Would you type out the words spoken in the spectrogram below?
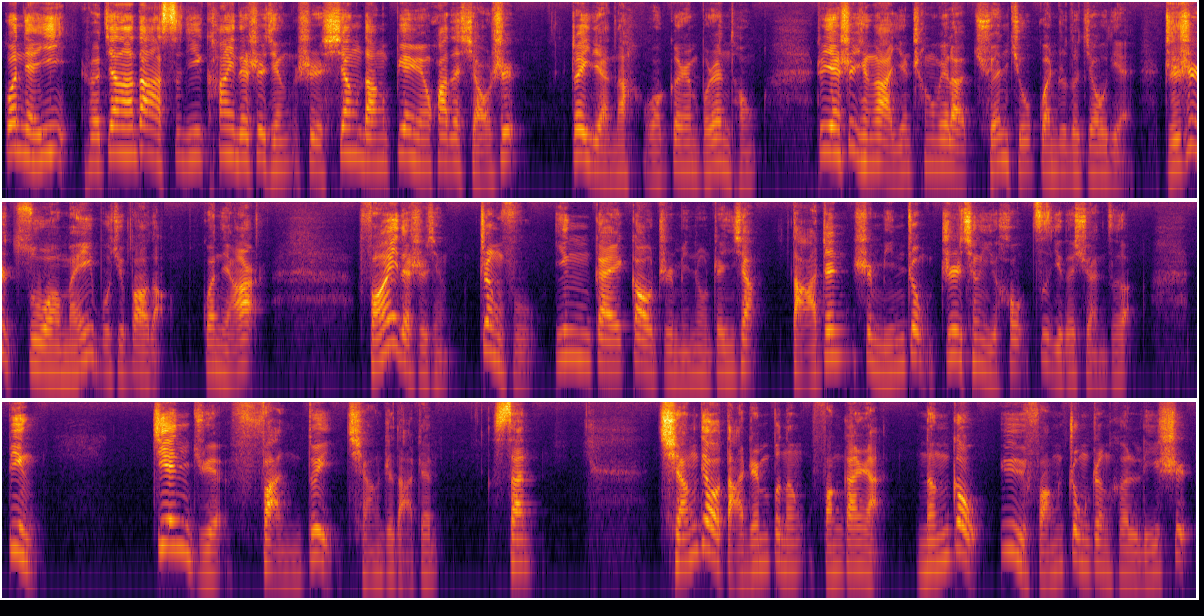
观点：一说加拿大司机抗议的事情是相当边缘化的小事，这一点呢，我个人不认同。这件事情啊，已经成为了全球关注的焦点，只是左媒不去报道。观点二，防疫的事情，政府应该告知民众真相，打针是民众知情以后自己的选择，并坚决反对强制打针。三，强调打针不能防感染，能够预防重症和离世。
